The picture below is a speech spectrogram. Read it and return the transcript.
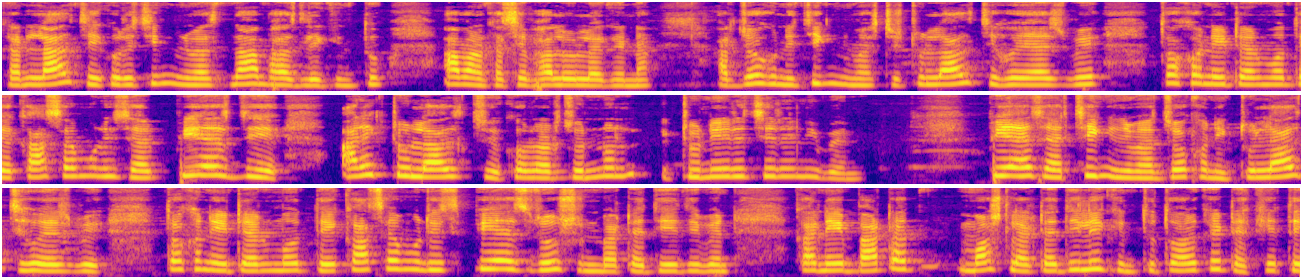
কারণ লালচে করে চিংড়ি মাছ না ভাজলে কিন্তু আমার কাছে ভালো লাগে না। আর যখনই চিংড়ি মাছটা একটু লালচে হয়ে আসবে, তখন এটার মধ্যে কাঁচামরিচ আর পেঁয়াজ দিয়ে আরেকটু লালচে করার জন্য একটু নেড়ে চেড়ে নেবেন। পেঁয়াজ আর চিংড়ি মাছ যখন একটু লালচে হয়ে আসবে, তখন এটার মধ্যে কাঁচামরিচ, পেঁয়াজ, রসুন বাটা দিয়ে দিবেন। কারণ এই বাটা মশলাটা দিলে কিন্তু তরকারিটা খেতে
